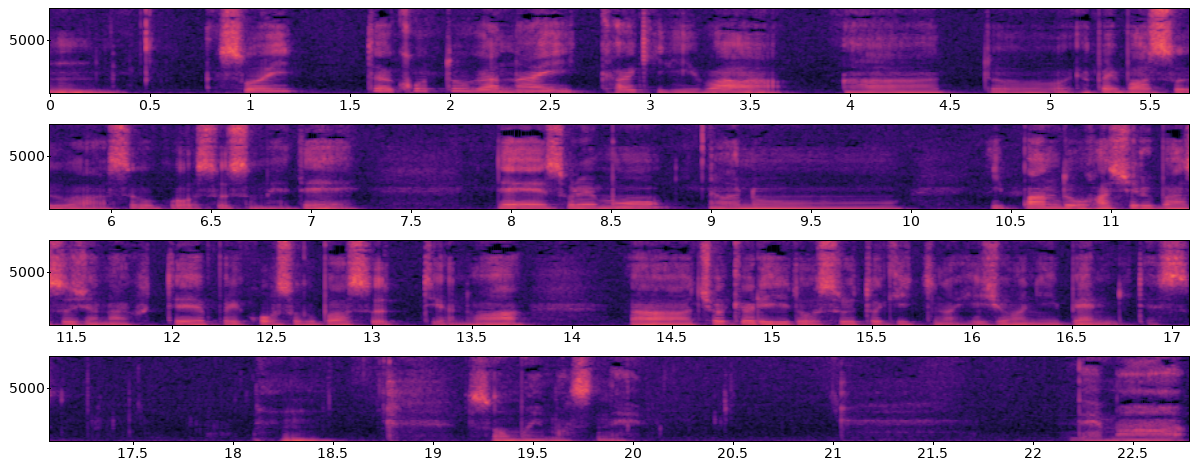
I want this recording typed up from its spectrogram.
うん、そういったことがない限りはあとやっぱりバスはすごくおすすめででそれもあの一般道を走るバスじゃなくてやっぱり高速バスっていうのはあ長距離移動する時っていうのは非常に便利です。うん、そう思いますね。でまあ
